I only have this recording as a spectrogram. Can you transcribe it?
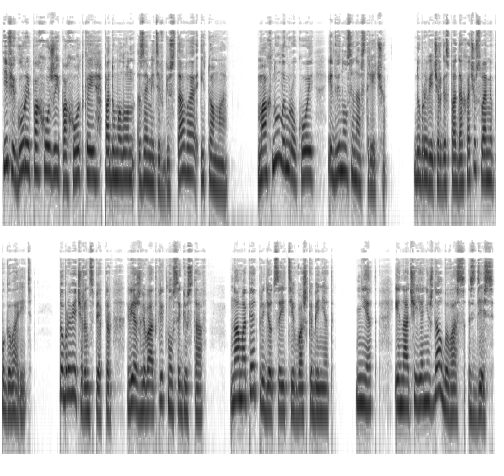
И фигурой похожей, походкой, подумал он, заметив Гюстава и Тома. Махнул им рукой и двинулся навстречу. «Добрый вечер, господа, хочу с вами поговорить». «Добрый вечер, инспектор», — вежливо откликнулся Гюстав. «Нам опять придется идти в ваш кабинет». «Нет, иначе я не ждал бы вас здесь».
